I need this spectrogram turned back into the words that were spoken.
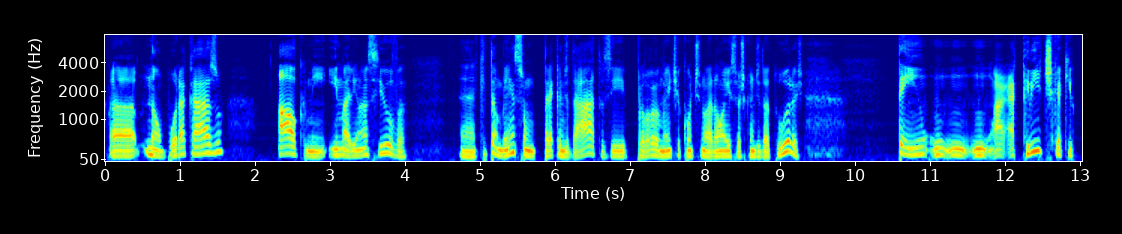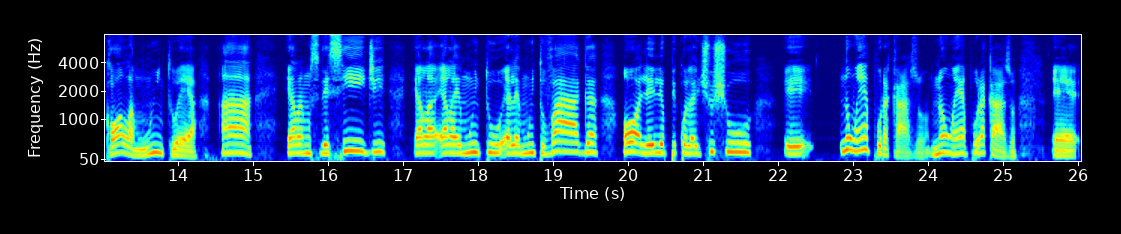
Uh, não por acaso, Alckmin e Marina Silva, é, que também são pré-candidatos e provavelmente continuarão aí suas candidaturas, tem um, um, um, a, a, crítica que cola muito é ah ela não se decide ela, ela é muito ela é muito vaga olha ele é o picolé de chuchu e não é por acaso não é por acaso. É,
